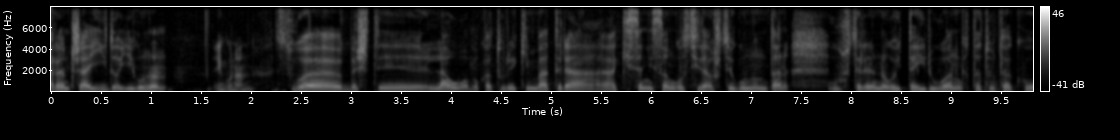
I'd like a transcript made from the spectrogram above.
Arantxa, ido, egunon. Egunan. Zu uh, beste lau abokaturekin batera, akizen izango zira ostegun untan, ustelen ogoita iruan gertatutako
